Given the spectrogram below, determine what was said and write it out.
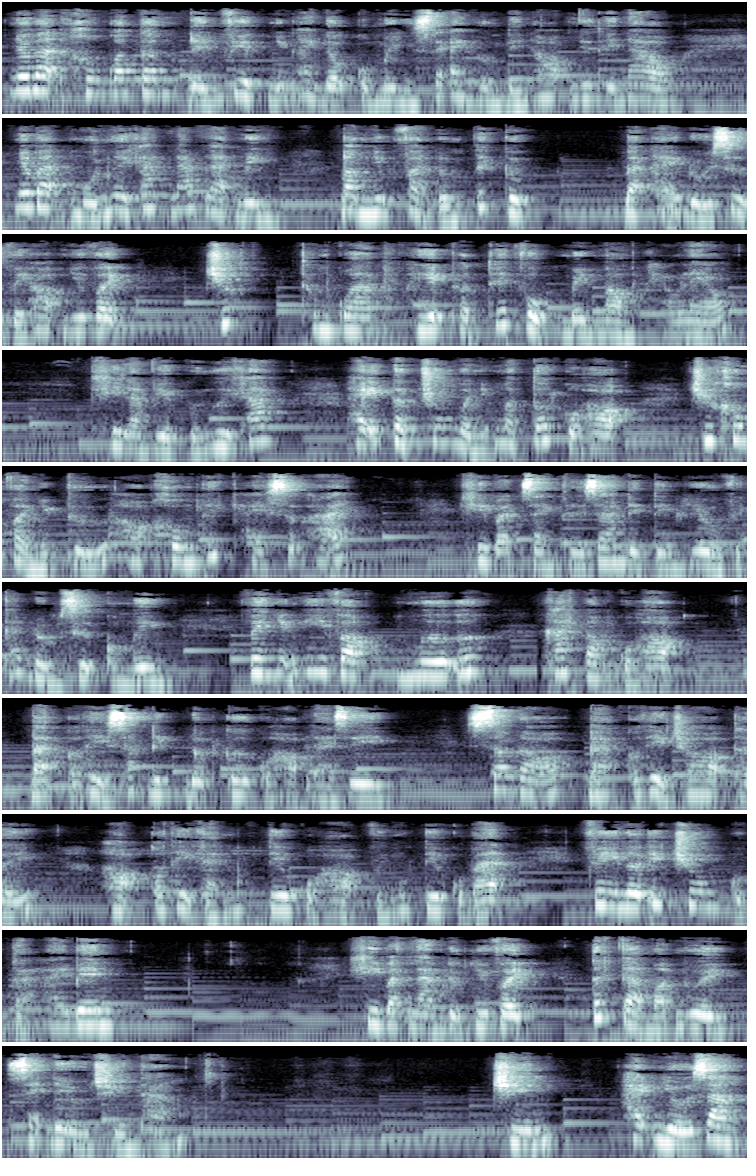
Nếu bạn không quan tâm đến việc những hành động của mình sẽ ảnh hưởng đến họ như thế nào, nếu bạn muốn người khác đáp lại mình bằng những phản ứng tích cực, bạn hãy đối xử với họ như vậy trước thông qua nghệ thuật thuyết phục mềm mỏng khéo léo. Khi làm việc với người khác, hãy tập trung vào những mặt tốt của họ chứ không phải những thứ họ không thích hay sợ hãi. Khi bạn dành thời gian để tìm hiểu về các đồng sự của mình, về những hy vọng, mơ ước, khát vọng của họ, bạn có thể xác định động cơ của họ là gì. Sau đó, bạn có thể cho họ thấy họ có thể gắn mục tiêu của họ với mục tiêu của bạn vì lợi ích chung của cả hai bên. Khi bạn làm được như vậy, tất cả mọi người sẽ đều chiến thắng. 9. Hãy nhớ rằng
